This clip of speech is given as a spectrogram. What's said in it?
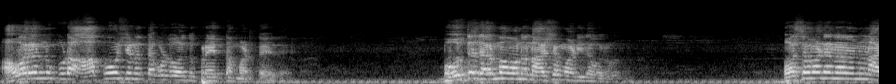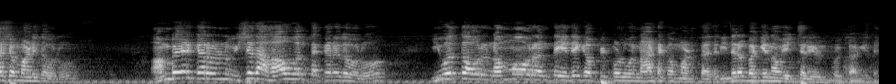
ಅವರನ್ನು ಕೂಡ ಆಪೋಷಣ ತಗೊಳ್ಳುವ ಒಂದು ಪ್ರಯತ್ನ ಮಾಡ್ತಾ ಇದೆ. ಬೌದ್ಧ ಧರ್ಮವನ್ನು ನಾಶ ಮಾಡಿದವರು, ಬಸವಣ್ಣನನ್ನು ನಾಶ ಮಾಡಿದವರು ಅಂಬೇಡ್ಕರ್ ಅವರನ್ನು ವಿಷದ ಹಾವು ಅಂತ ಕರೆದವರು, ಇವತ್ತು ಅವರು ನಮ್ಮವರಂತೆ ಎದೆಗಪ್ಪಿಕೊಳ್ಳುವ ನಾಟಕ ಮಾಡ್ತಾ ಇದ್ದಾರೆ. ಇದರ ಬಗ್ಗೆ ನಾವು ಎಚ್ಚರಿಕೆ ಇರಬೇಕಾಗಿದೆ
